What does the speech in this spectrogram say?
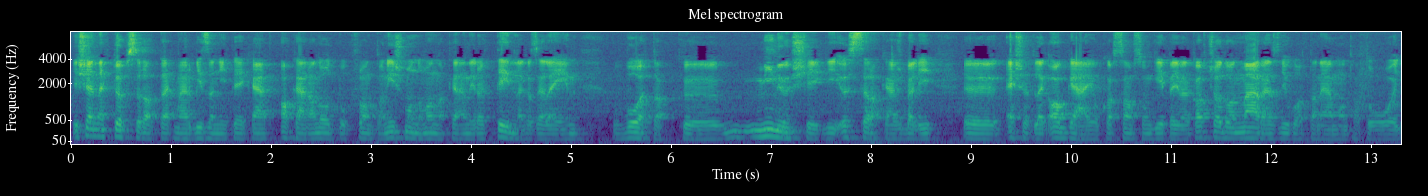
és ennek többször adták már bizonyítékát, akár a notebook fronton is, mondom annak ellenére, hogy tényleg az elején voltak minőségi, összerakásbeli esetleg aggályok a Samsung gépeivel kapcsolatban, már ez nyugodtan elmondható, hogy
